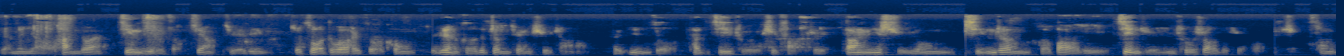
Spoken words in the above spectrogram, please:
人们要判断经济的走向，决定是做多还是做空。任何的证券市场的运作，它的基础是法治。当你使用行政和暴力禁止人出售的时候，从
